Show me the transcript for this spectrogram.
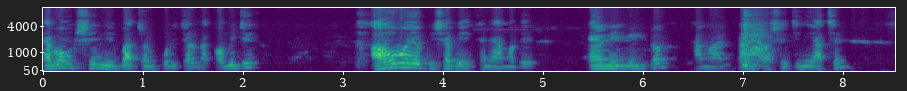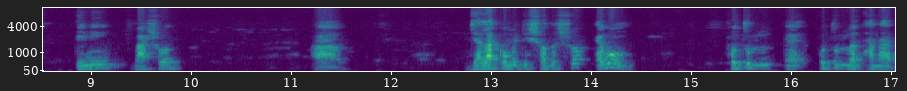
এবং সেই নির্বাচন পরিচালনা কমিটির আহ্বায়ক হিসাবে এখানে আমাদের এম এ মিল্টন, আমার ডান পাশে যিনি আছেন, তিনি বাসদ জেলা কমিটির সদস্য এবং ফতুল ফতুল্লা থানার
